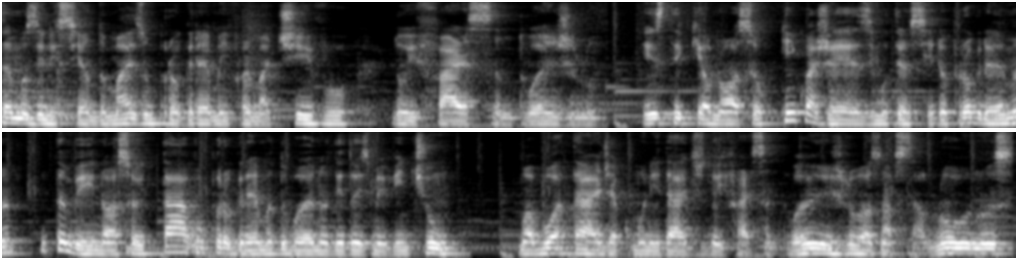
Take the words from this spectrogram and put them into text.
Estamos iniciando mais um programa informativo do IFAR Santo Ângelo. Este que é o nosso 53º programa e também nosso oitavo programa do ano de 2021. Uma boa tarde à comunidade do IFAR Santo Ângelo, aos nossos alunos,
